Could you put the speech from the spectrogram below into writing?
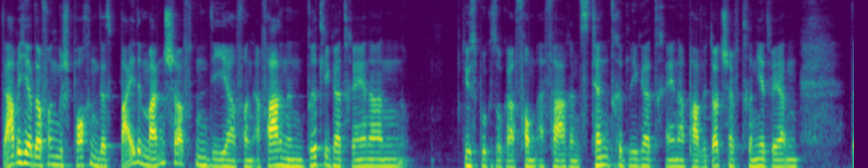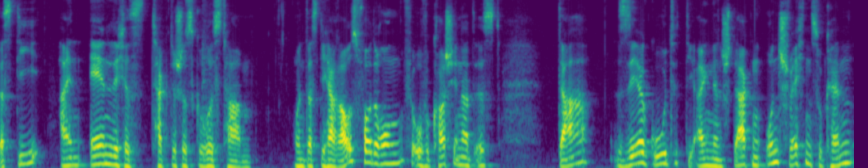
Da habe ich ja davon gesprochen, dass beide Mannschaften, die ja von erfahrenen Drittligatrainern Duisburg sogar vom erfahrensten Drittligatrainer Pavel Dotschew trainiert werden, dass die ein ähnliches taktisches Gerüst haben und dass die Herausforderung für Uwe Koschinat ist, da sehr gut die eigenen Stärken und Schwächen zu kennen,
